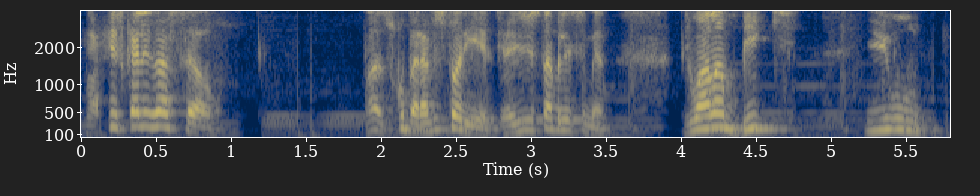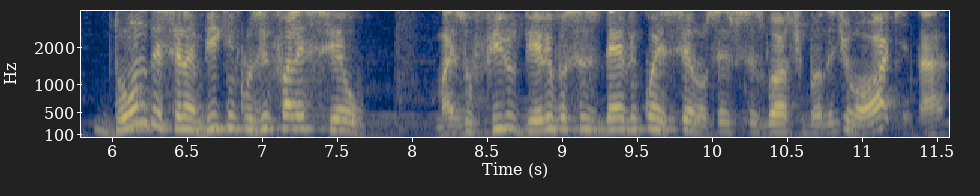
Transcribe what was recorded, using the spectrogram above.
uma fiscalização. Ah, desculpa, era vistoria, de estabelecimento. De um alambique. E o dono desse alambique, inclusive, faleceu. Mas o filho dele vocês devem conhecer. Não sei se vocês gostam de banda de rock, tá?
